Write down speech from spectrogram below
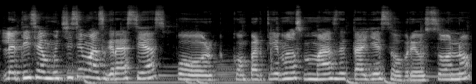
Leticia, muchísimas gracias por compartirnos más detalles sobre Ozono.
